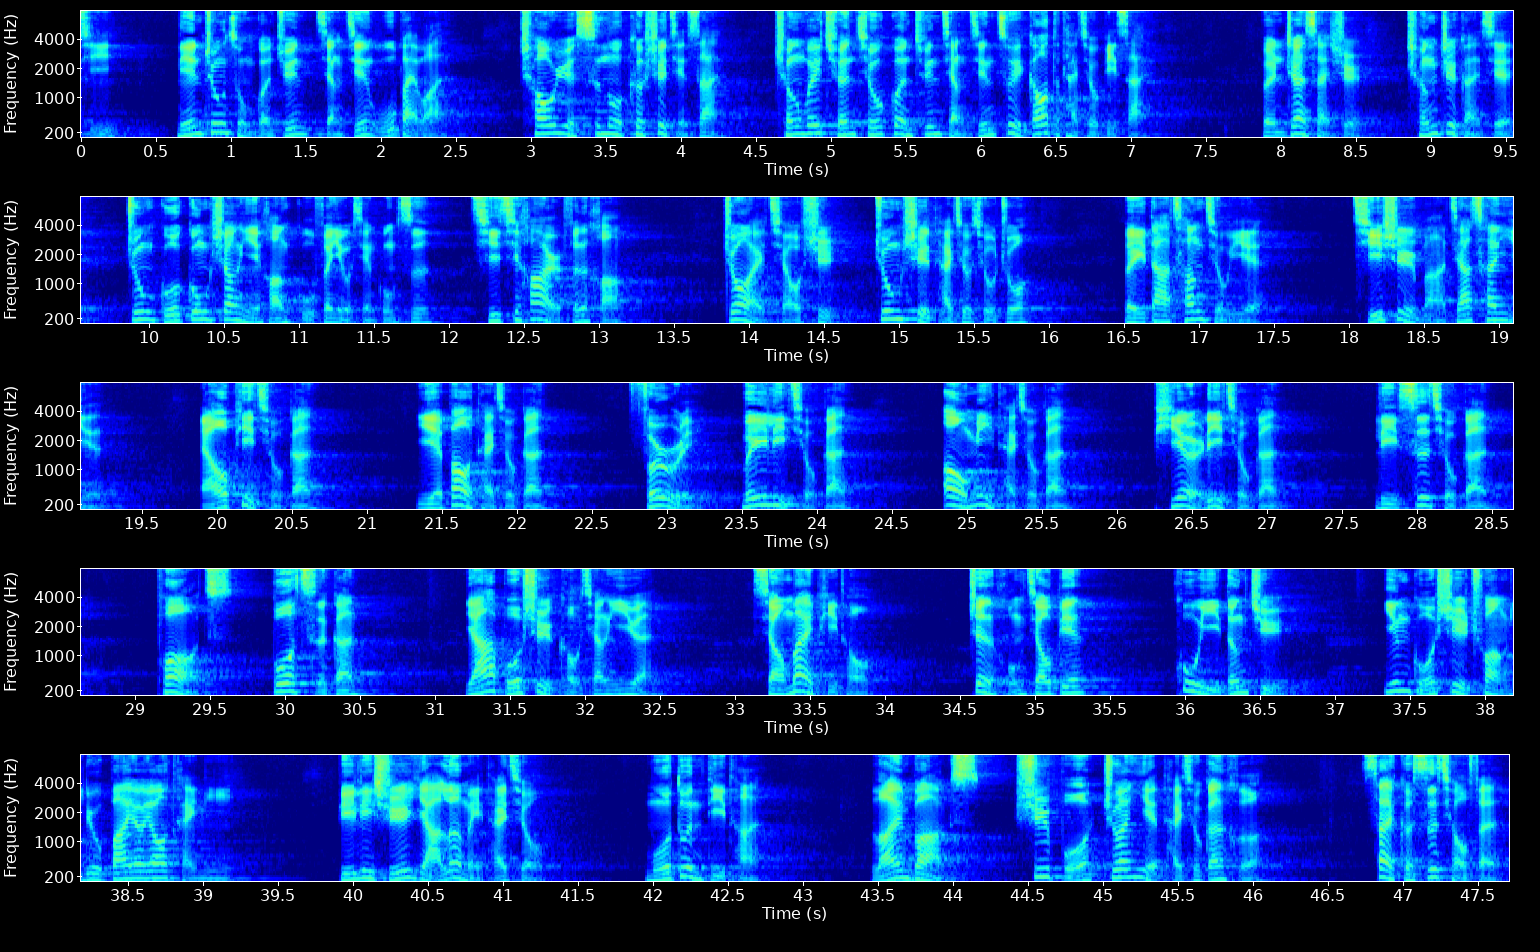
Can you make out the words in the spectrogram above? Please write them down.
级，年终总冠军奖金五百万，超越斯诺克世锦赛，成为全球冠军奖金最高的台球比赛。本站赛事诚挚感谢中国工商银行股份有限公司齐齐哈尔分行、Joy 乔氏中式台球球桌、北大仓酒业、骑士马家餐饮、LP 球杆、野豹台球杆、Furry 威力球杆、奥秘台球杆、皮尔利球杆、李斯球杆、Ports 波茨杆、牙博士口腔医院、小麦皮头、振红胶边、护翼灯具、英国世创六八幺幺台泥、比利时雅乐美台球、摩顿地毯、Linebox 施博专业台球杆盒、赛克斯桥粉、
